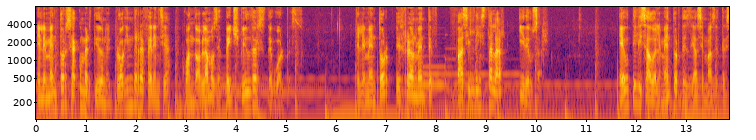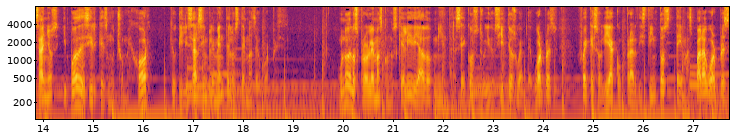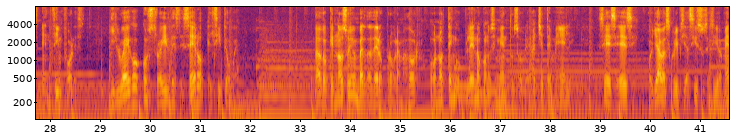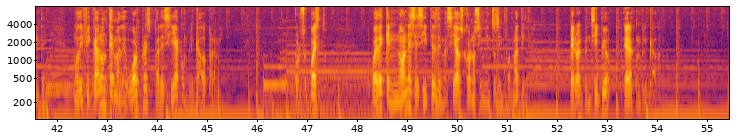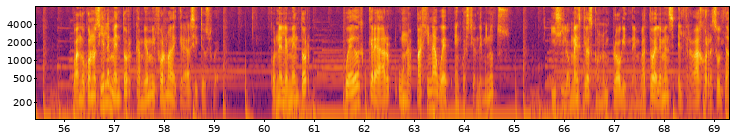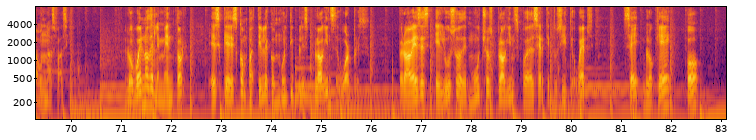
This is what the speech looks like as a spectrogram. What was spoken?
Elementor se ha convertido en el plugin de referencia cuando hablamos de page builders de WordPress. Elementor es realmente fácil de instalar y de usar. He utilizado Elementor desde hace más de 3 años y puedo decir que es mucho mejor que utilizar simplemente los temas de WordPress. Uno de los problemas con los que he lidiado mientras he construido sitios web de WordPress fue que solía comprar distintos temas para WordPress en ThemeForest y luego construir desde cero el sitio web. Dado que no soy un verdadero programador o no tengo pleno conocimiento sobre HTML, CSS o JavaScript y así sucesivamente, modificar un tema de WordPress parecía complicado para mí. Por supuesto, puede que no necesites demasiados conocimientos de informática, pero al principio era complicado. Cuando conocí Elementor cambió mi forma de crear sitios web. Con Elementor puedo crear una página web en cuestión de minutos. Y si lo mezclas con un plugin de Envato Elements, el trabajo resulta aún más fácil. Lo bueno de Elementor es que es compatible con múltiples plugins de WordPress, pero a veces el uso de muchos plugins puede hacer que tu sitio web se bloquee o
